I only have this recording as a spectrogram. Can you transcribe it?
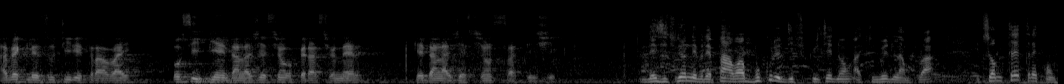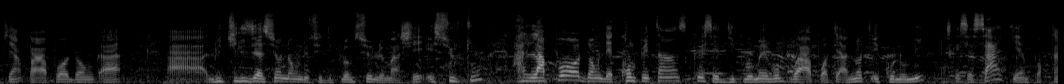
avec les outils de travail, aussi bien dans la gestion opérationnelle que dans la gestion stratégique. Les étudiants ne devraient pas avoir beaucoup de difficultés donc, à trouver de l'emploi. Nous sommes très très confiants par rapport donc, à, l'utilisation de ce diplôme sur le marché et surtout à l'apport des compétences que ces diplômés vont pouvoir apporter à notre économie, parce que c'est ça qui est important,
